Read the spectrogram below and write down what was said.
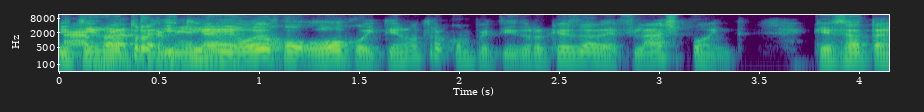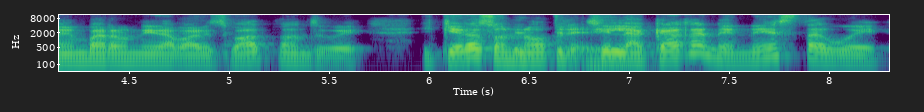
Y ah, tiene otro, y tiene, ojo, ojo, y tiene otro competidor que es la de Flashpoint, que esa también va a reunir a varios Batmans, güey. Y quieras o no, si la cagan en esta, güey,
